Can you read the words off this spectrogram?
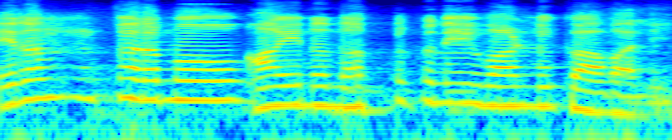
నిరంతరము ఆయనను హత్తుకునే వాళ్ళు కావాలి.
